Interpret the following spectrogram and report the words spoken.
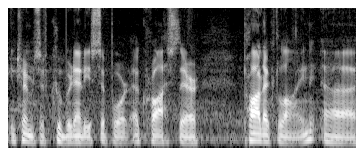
in, terms of Kubernetes support across their product line uh,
